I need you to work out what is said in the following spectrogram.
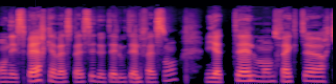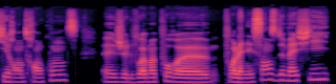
on espère qu'elle va se passer de telle ou telle façon, mais il y a tellement de facteurs qui rentrent en compte je le vois moi pour, pour la naissance de ma fille.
